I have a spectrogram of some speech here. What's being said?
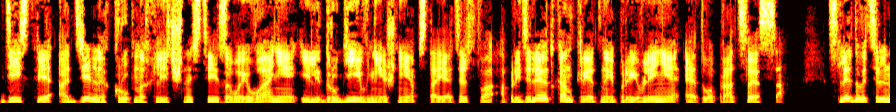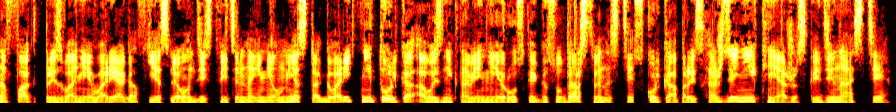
Действия отдельных крупных личностей, завоевания или другие внешние обстоятельства определяют конкретные проявления этого процесса. Следовательно, факт призвания варягов, если он действительно имел место, говорит не только о возникновении русской государственности, сколько о происхождении княжеской династии.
